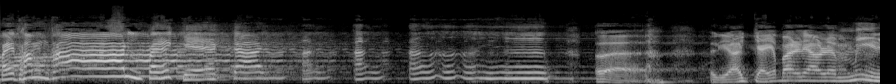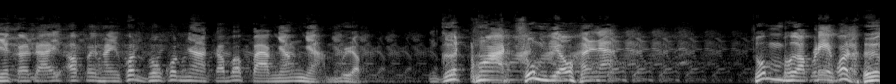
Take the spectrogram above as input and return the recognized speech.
ไปทำทานไปแจกใจ เออเหลียวใจบ้าแล้วเลยมีนี่ก็ได้เอาไปให้คนทุกคนยากกับว่าปากยังหยามหรอกเกิดหวาดซุ่มเดียวหันละซุ่มเผือกเรียกว่าถือ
